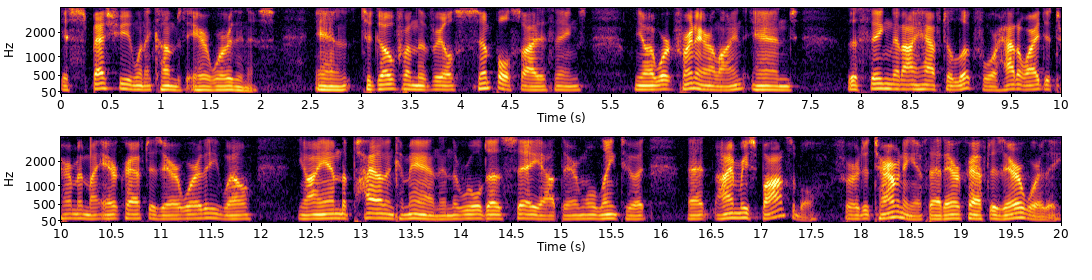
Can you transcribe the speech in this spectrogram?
especially when it comes to airworthiness. And to go from the real simple side of things, you know, I work for an airline, and the thing that I have to look for, how do I determine my aircraft is airworthy? Well, you know, I am the pilot in command, and the rule does say out there, and we'll link to it, that I'm responsible for determining if that aircraft is airworthy.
